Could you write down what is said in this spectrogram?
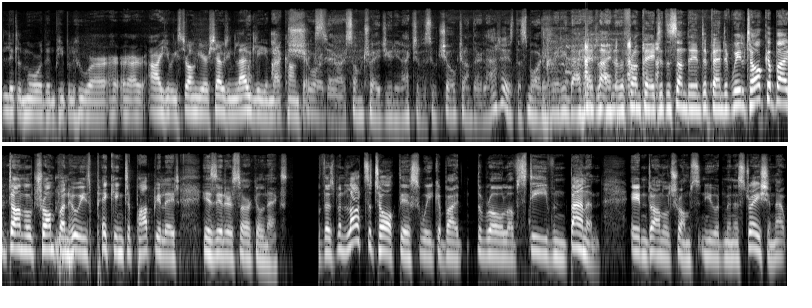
little more than people who are, are, are arguing strongly or shouting loudly in that I'm context. sure there are some trade union activists who choked on their lattes this morning reading that headline on the front page of the Sunday Independent. We'll talk about Donald Trump and who he's picking to populate his inner circle next. There's been lots of talk this week about the role of Stephen Bannon in Donald Trump's new administration. Now,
